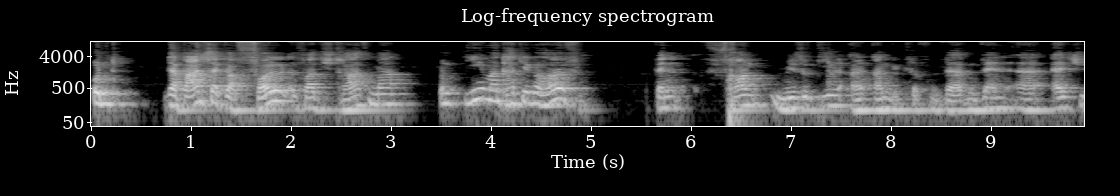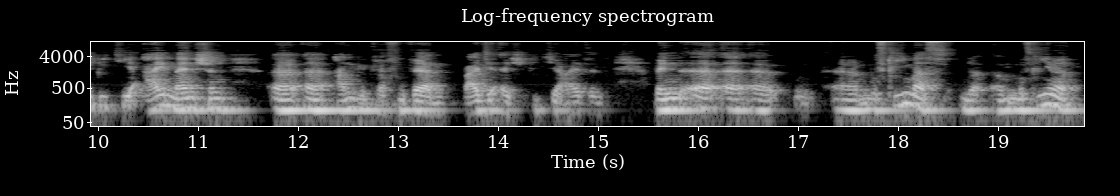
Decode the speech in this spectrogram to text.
und der Bahnsteig war voll, es war die Straßenbahn und jemand hat ihr geholfen. Wenn Frauen misogyn angegriffen werden, wenn äh, LGBTI-Menschen äh, äh, angegriffen werden, weil sie LGBTI sind, wenn äh, äh, äh, Muslimas, äh, Muslime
